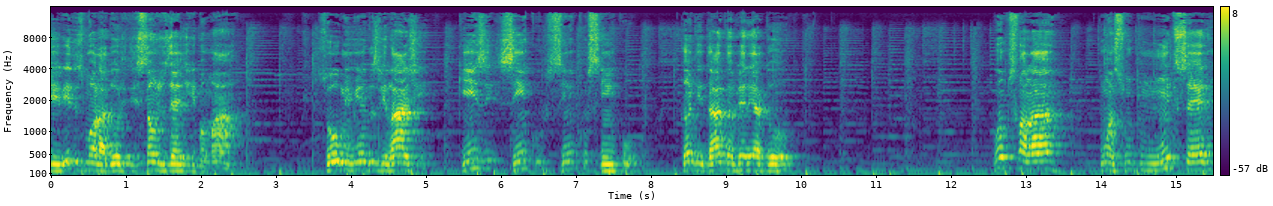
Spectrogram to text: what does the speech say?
queridos moradores de São José de Ribamar. Sou o Miminho dos Village 15555, candidato a vereador. Vamos falar de um assunto muito sério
